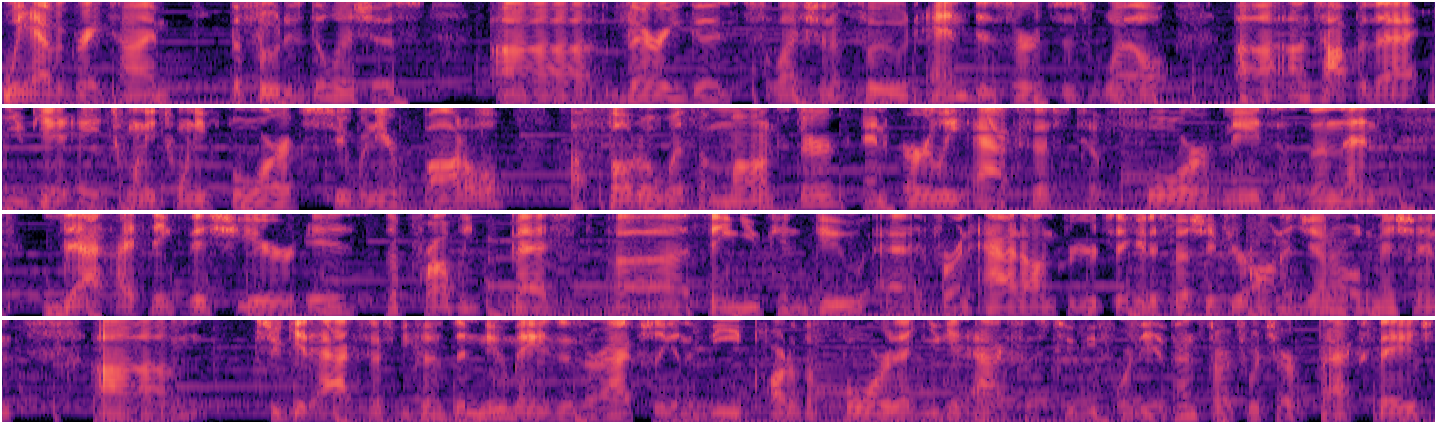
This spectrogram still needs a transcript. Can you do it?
we have a great time. The food is delicious. Uh, very good selection of food and desserts as well. Uh, on top of that, you get a 2024 souvenir bottle, a photo with a monster, and early access to four mazes. And then that I think this year is the probably best uh, thing you can do at, for an add-on for your ticket, especially if you're on a general admission. Um, to get access because the new mazes are actually going to be part of the four that you get access to before the event starts, which are backstage.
